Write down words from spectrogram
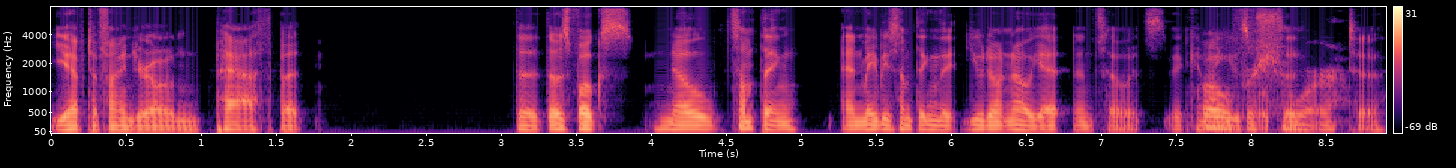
you have to find your own path, but the those folks know something and maybe something that you don't know yet, and so it's it can Oh, be useful sure. to to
